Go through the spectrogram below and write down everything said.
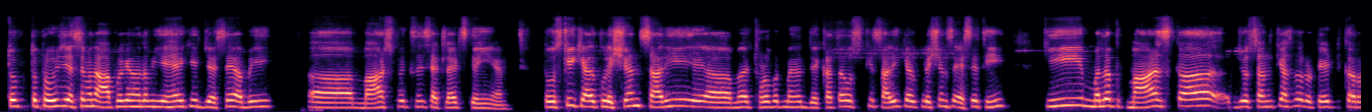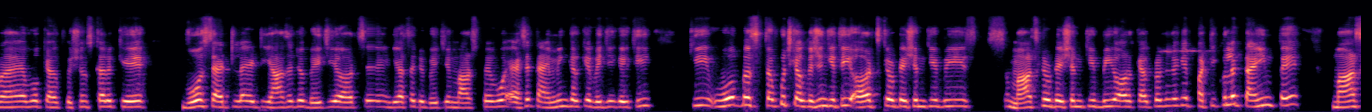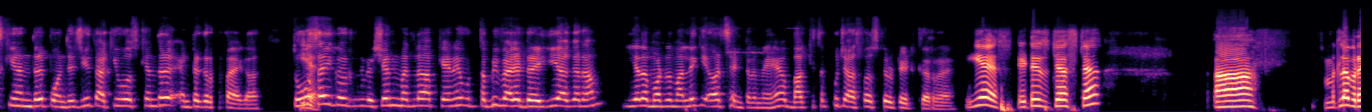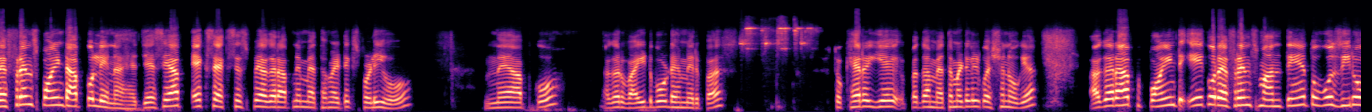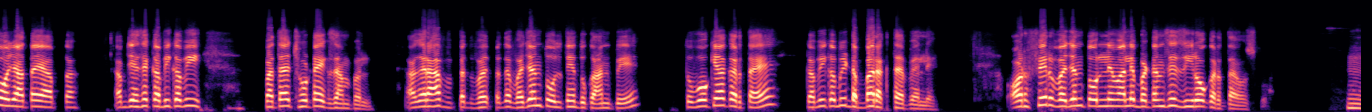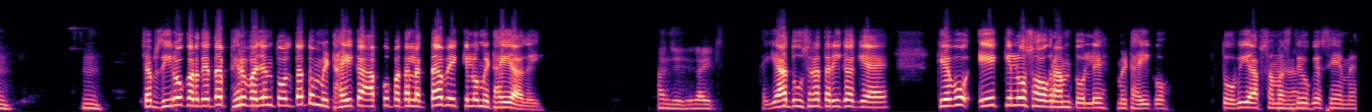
तो तो प्रभु जी, जैसे मतलब आपका कहना मतलब ये है कि जैसे अभी मार्स पे से सैटेलाइट्स गई हैं। तो उसकी कैलकुलेशन सारी मतलब थोड़ा बहुत मैंने देखा था, उसकी सारी कैलकुलेशंस ऐसे थी कि मतलब मार्स का जो सन के आसपास रोटेट कर रहा है, वो कैलकुलेशंस करके वो सैटेलाइट यहाँ से जो भेजी अर्थ से इंडिया से जो भेजी मार्स पे, वो ऐसे टाइमिंग करके भेजी गई थी कि वो बस सब कुछ कैलकुलेशन की थी अर्थ के रोटेशन की भी मार्स के रोटेशन की भी और कैलकुलेट करके पर्टिकुलर टाइम पे मार्स के अंदर पहुँचना चाहिए ताकि वो उसके अंदर एंटर कर पाएगा। तो वो सारी कैलकुलेशन मतलब आप कह रहे हैं तभी वैलिड रहेगी अगर हम ये मॉडल मान ले कि अर्थ सेंटर में है और बाकी सब कुछ आसपास उसके रोटेट कर रहा है। यस इट इज़ जस्ट मतलब रेफरेंस पॉइंट आपको लेना है। जैसे आप एक्स एक्सेस पे अगर आपने मैथमेटिक्स पढ़ी हो मैं आपको अगर व्हाइट बोर्ड है मेरे पास तो खैर ये पता मैथमेटिकल क्वेश्चन हो गया। अगर आप पॉइंट ए को रेफरेंस मानते हैं तो वो ज़ीरो हो जाता है आपका। अब जैसे कभी कभी पता है छोटा एग्ज़ाम्पल अगर आप वज़न तोलते हैं दुकान पे तो वो क्या करता है? कभी कभी डब्बा रखता है पहले और फिर वज़न तोलने वाले बटन से ज़ीरो करता है उसको। हम्म हम्म। जब ज़ीरो कर देता है फिर वज़न तोलता है तो मिठाई का आपको पता लगता है अब एक किलो मिठाई आ गई। हाँ जी राइट या दूसरा तरीका क्या है कि वो एक किलो सौ ग्राम तोले मिठाई को तो भी आप समझते हो। कि सेम है।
